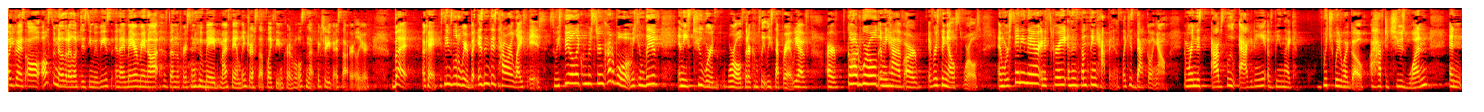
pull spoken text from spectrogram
Now you guys all also know that I love Disney movies, and I may or may not have been the person who made my family dress up like the Incredibles in that picture you guys saw earlier. But, okay, it seems a little weird, but isn't this how our life is? So we feel like we're Mr. Incredible, and we can live in these two worlds that are completely separate. We have our God world, and we have our everything else world. And we're standing there, and it's great, and then something happens, like his back going out. And we're in this absolute agony of being like, which way do I go? I have to choose one. And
